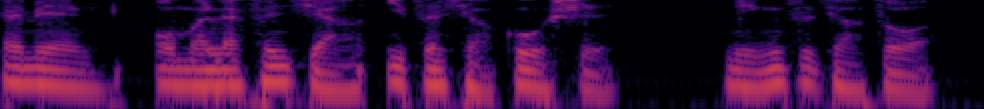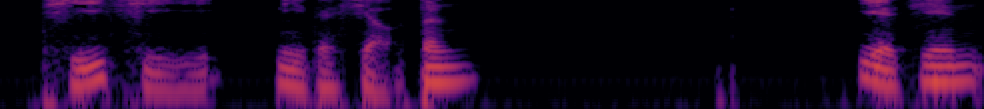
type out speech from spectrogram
下面我们来分享一则小故事，名字叫做“提起你的小灯”。夜间，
